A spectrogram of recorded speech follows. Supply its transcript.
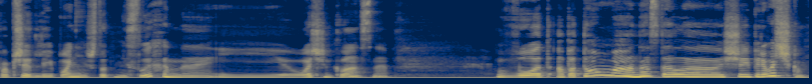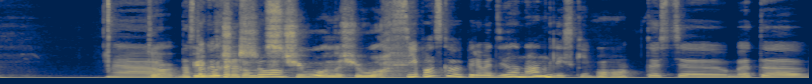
вообще для Японии что-то неслыханное и очень классное. Вот, а потом она стала еще и переводчиком. А, так, Настолько хорошо... с чего на чего? С японского переводила на английский. Ого. То есть э, это...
